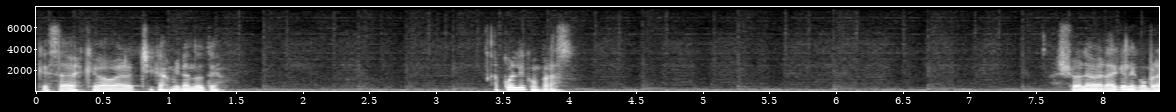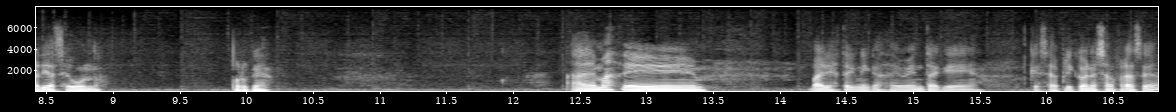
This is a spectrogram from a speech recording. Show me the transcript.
que sabes que va a haber chicas mirándote ¿a cuál le compras? Yo la verdad que le compraría segundo. ¿Por qué? Además de varias técnicas de venta que, se aplicó en esa frase,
